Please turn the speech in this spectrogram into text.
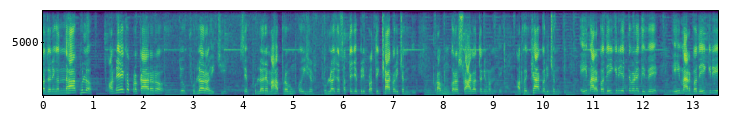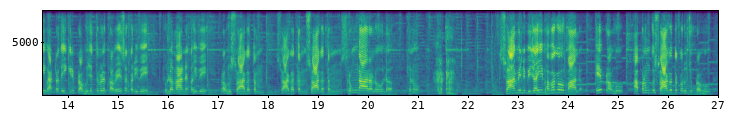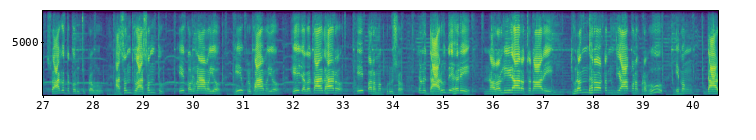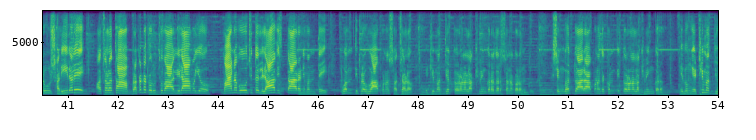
ରଜନୀଗନ୍ଧା ଫୁଲ ଅନେକ ପ୍ରକାରର ଯେଉଁ ଫୁଲ ରହିଛି से फूल महाप्रभु को ये फूल सत्य जपरी प्रतीक्षा कर प्रभुंर स्वागत निम्ते अपेक्षा कर मार्ग देकर जितेबले दिवे यही मार्ग देकर बाट देकर प्रभु जितेबले प्रवेश करेंगे फूल मान कह प्रभु स्वागतम स्वागतम स्वागतम श्रृंगार लोल तेणु स्वामी विजयी भवगोपाल हे प्रभु आपण को स्वागत करुचु प्रभु स्वागत करुचु प्रभु आसंतु आसंतु हे କରୁଣାମୟ ହେ କୃପାମୟ ହେ ଜଗତାଧାର ହେ ପରମ ପୁରୁଷ ତେଣୁ ଦାରୁ ଦେହରେ ନରଲୀଳା ରଚନାରେ ଧୁରନ୍ଧର ଅଟନ୍ତି ଆପଣ ପ୍ରଭୁ ଏବଂ ଦାରୁ ଶରୀରରେ ଅଚଳତା ପ୍ରକଟ କରୁଥିବା ଲୀଳାମୟ ମାନବୋଚିତ ଲୀଳା ବିସ୍ତାର ନିମନ୍ତେ ହୁଅନ୍ତି ପ୍ରଭୁ ଆପଣ ସଚଳ ଏଠି ମଧ୍ୟ ତୋରଣ ଲକ୍ଷ୍ମୀଙ୍କର ଦର୍ଶନ କରନ୍ତୁ ସିଂହଦ୍ୱାର ଆପଣ ଦେଖନ୍ତି ତୋରଣ ଲକ୍ଷ୍ମୀଙ୍କର ଏବଂ ଏଠି ମଧ୍ୟ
